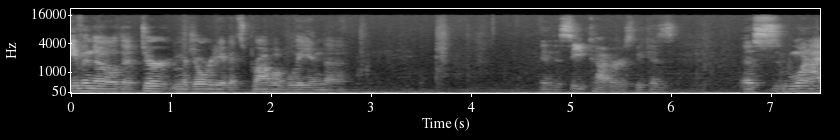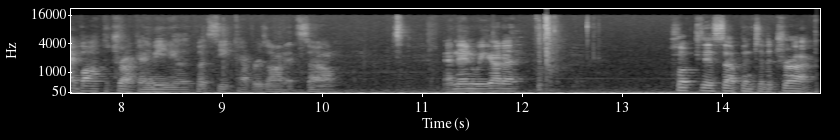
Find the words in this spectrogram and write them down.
Even though the dirt, majority of it's probably in the in the seat covers because as, when I bought the truck, I immediately put seat covers on it. So, and then we gotta hook this up into the truck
